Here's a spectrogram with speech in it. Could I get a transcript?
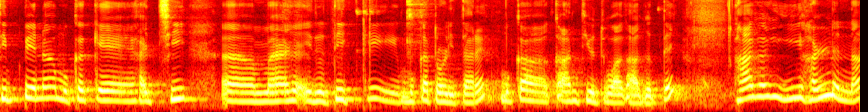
ಸಿಪ್ಪೆನ ಮುಖಕ್ಕೆ ಹಚ್ಚಿ ಮ್ಯಾ ಇದು ತಿಕ್ಕಿ ಮುಖ ತೊಳಿತಾರೆ. ಮುಖ ಕಾಂತಿಯುತವಾಗುತ್ತೆ ಹಾಗಾಗಿ ಈ ಹಣ್ಣನ್ನು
